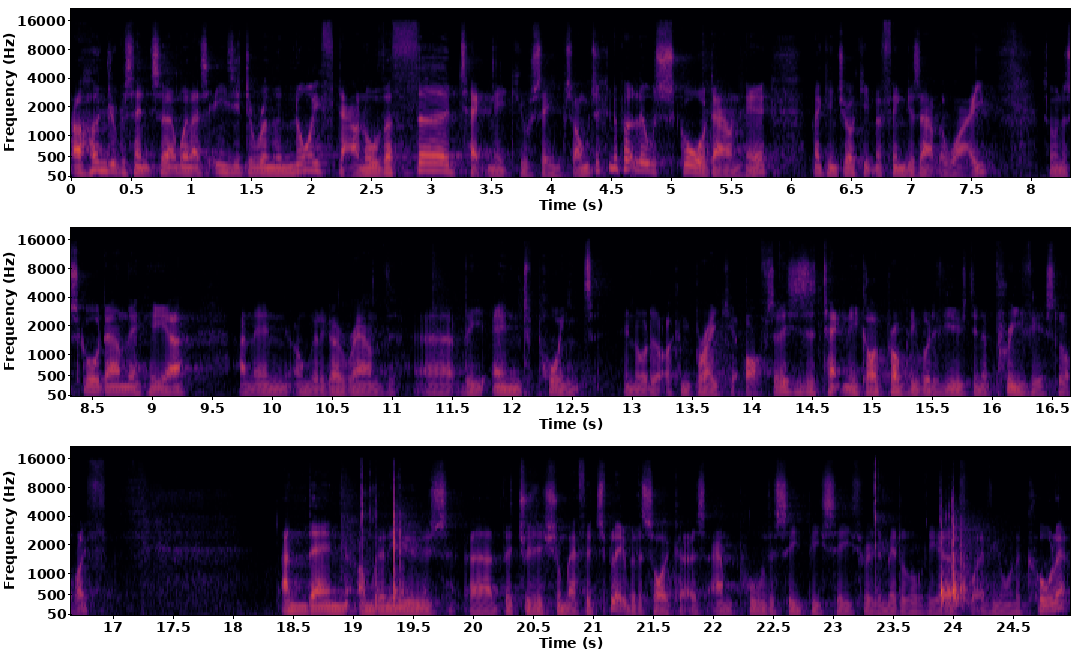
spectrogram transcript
100% certain whether that's easier to run the knife down or the third technique you'll see. So I'm just going to put a little score down here, making sure I keep my fingers out of the way. So I'm going to score down there here and then I'm going to go around uh, the end point in order that I can break it off. So this is a technique I probably would have used in a previous life. And then I'm going to use uh, the traditional method, split it with the side cutters and pull the CPC through the middle or the earth, whatever you want to call it.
